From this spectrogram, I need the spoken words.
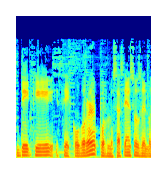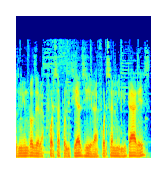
de que se cobró por los ascensos de los miembros de las fuerzas policiales y de las fuerzas militares,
